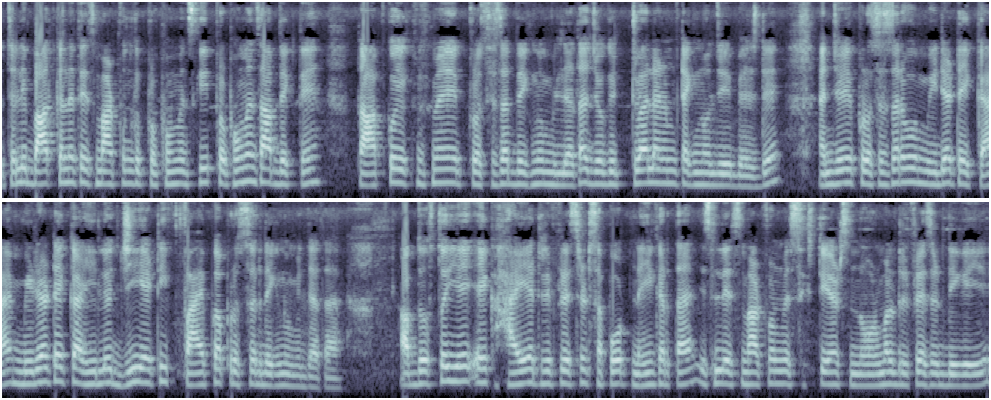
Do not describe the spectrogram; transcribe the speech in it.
तो चलिए बात कर लेते हैं स्मार्टफ़ोन के परफॉर्मेंस की। परफॉर्मेंस आप देखते हैं तो आपको एक उसमें प्रोसेसर देखने को मिल जाता है जो कि 12 एन टेक्नोलॉजी बेस्ड है। एंड जो ये प्रोसेसर है वो मीडिया टेक का है। MediaTek Helio G eighty five फाइव का प्रोसेसर देखने को मिल जाता है। अब दोस्तों, ये एक हायर रिफ्रेश रेट सपोर्ट नहीं करता है, इसलिए स्मार्टफ़ोन में sixty hertz normal refresh rate दी गई है।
